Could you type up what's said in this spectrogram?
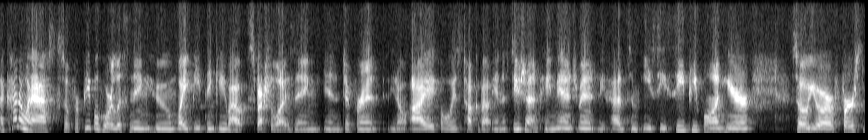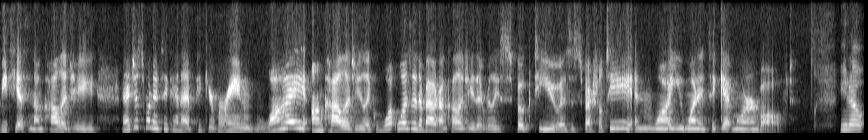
I kind of want to ask. So for people who are listening who might be thinking about specializing in different, you know, I always talk about anesthesia and pain management. We've had some ECC people on here. So your first VTS in oncology, and I just wanted to kind of pick your brain. Why oncology? Like, what was it about oncology that really spoke to you as a specialty, and why you wanted to get more involved? You know,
